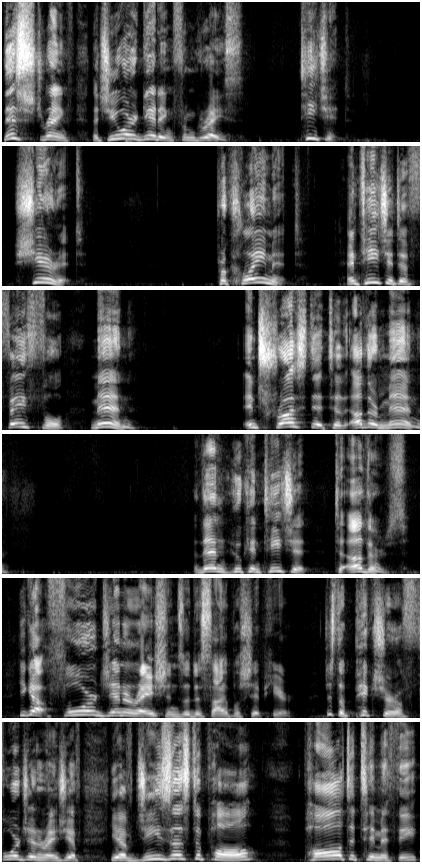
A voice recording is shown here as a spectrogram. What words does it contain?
this strength that you are getting from grace, teach it. Share it. Proclaim it and teach it to faithful men. Entrust it to other men, then who can teach it to others. You got four generations of discipleship here. Just a picture of four generations. You have, you have Jesus to Paul, Paul to Timothy,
